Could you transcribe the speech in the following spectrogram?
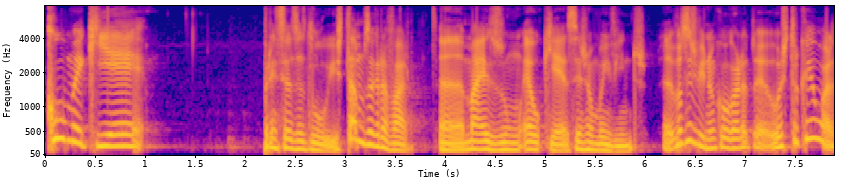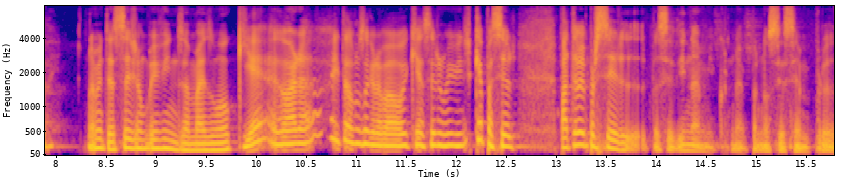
como é que é, Princesa de Luís? Estamos a gravar uh, mais um É o que é, sejam bem-vindos. Uh, vocês viram que eu agora, hoje troquei o ordem. Normalmente é sejam bem-vindos a mais um É o que é, agora aí estamos a gravar o É que é, sejam bem-vindos. Que é para ser, também para ser, para ser dinâmico, não é? para não ser sempre,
